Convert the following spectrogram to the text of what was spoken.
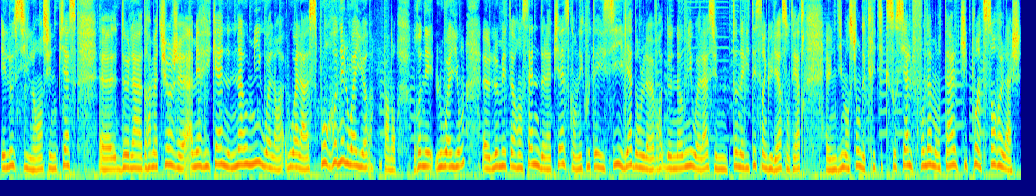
et le silence, une pièce euh, de la dramaturge américaine Naomi Walla- Wallace pour René Loyon, pardon, René Loyon, euh, le metteur en scène de la pièce qu'on écoutait ici. Il y a dans l'œuvre de Naomi Wallace une tonalité singulière. Son théâtre a une dimension de critique sociale fondamentale qui pointe sans relâche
